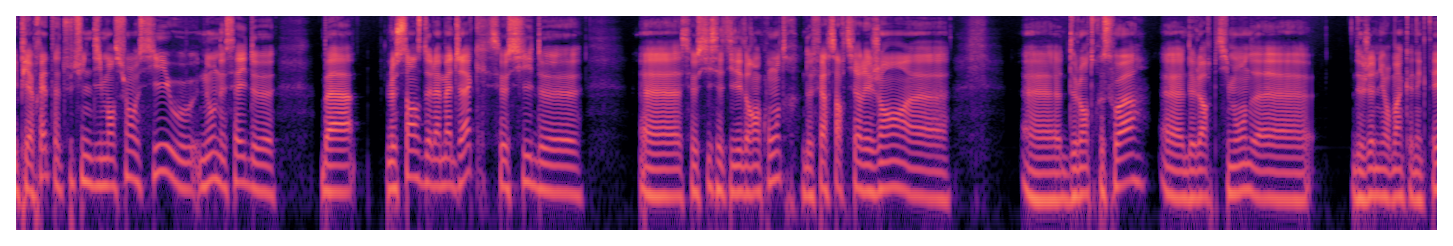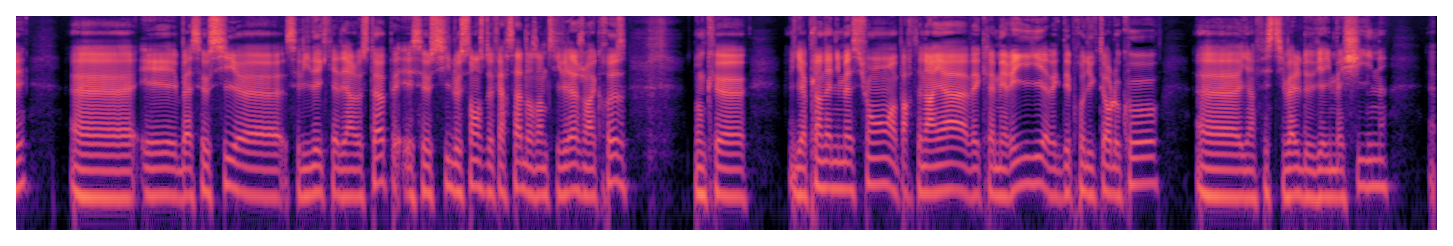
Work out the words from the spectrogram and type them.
Et puis après, tu as toute une dimension aussi où nous on essaye de. Bah, le sens de la Madjack, c'est aussi de. c'est aussi cette idée de rencontre, de faire sortir les gens de l'entre-soi, de leur petit monde de jeunes urbains connectés. Euh, et bah, c'est aussi euh, l'idée qu'il y a derrière le stop, et c'est aussi le sens de faire ça dans un petit village dans la Creuse. Donc euh, il y a plein d'animations en partenariat avec la mairie, avec des producteurs locaux. Il y a un festival de vieilles machines. Il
